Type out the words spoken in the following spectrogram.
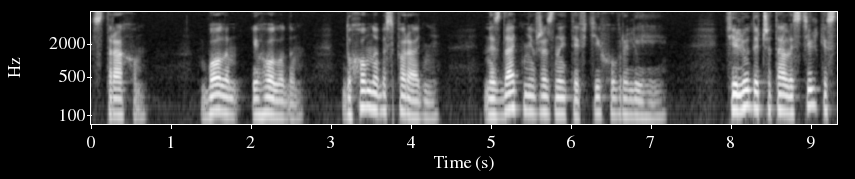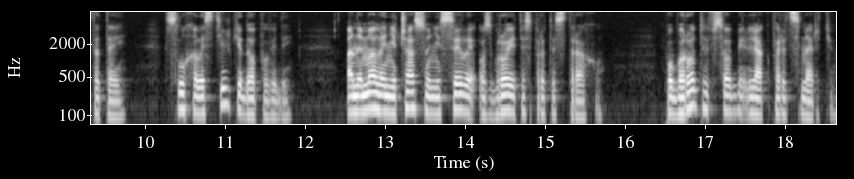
страхом, болем і голодом, духовно безпорадні, нездатні вже знайти втіху в релігії. Ті люди читали стільки статей, слухали стільки доповідей, а не мали ні часу, ні сили озброїтись проти страху, побороти в собі ляк перед смертю.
